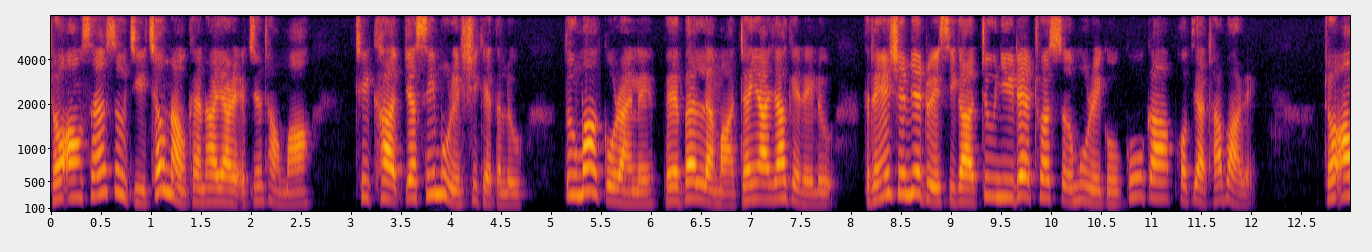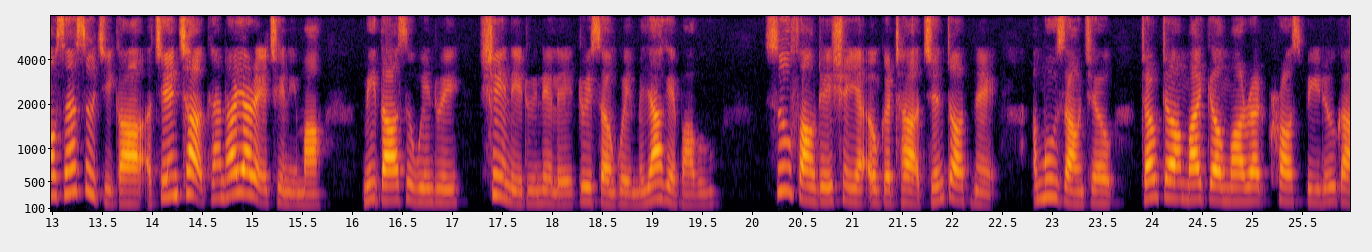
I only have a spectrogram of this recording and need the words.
ဒေါ်အောင်ဆန်းစုကြည်ချုပ်နှောင်ခံထားရတဲ့အကျဉ်းထောင်မှာထိခိုက်ပျက်စီးမှုတွေရှိခဲ့တယ်လို့သူမကိုယ်တိုင်လည်းဘယ်ဘက်လက်မှာဒဏ်ရာရခဲ့တယ်လို့ သတင်းရှင်းမြစ်တွေစီကတူညီတဲ့ထွက်ဆိုမှုတွေကိုကိုးကားဖော်ပြထားပါတယ်။ဒေါ်အောင်ဆန်းစုကြည်ကအချင်းချခံထားရတဲ့အခြေအနေမှာမိသားစုဝင်တွေရှေ့နေတွေနဲ့လည်းတွေ့ဆုံခွင့်မရခဲ့ပါဘူး။စုဖောင်ဒေးရှင်းရဲ့ဥက္ကဋ္ဌဂျင်းတော့နဲ့အမှုဆောင်ချုပ်ဒေါက်တာမိုက်ကယ်မာရက်ခရော့စပီတို့က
